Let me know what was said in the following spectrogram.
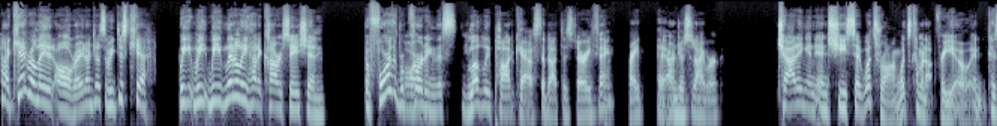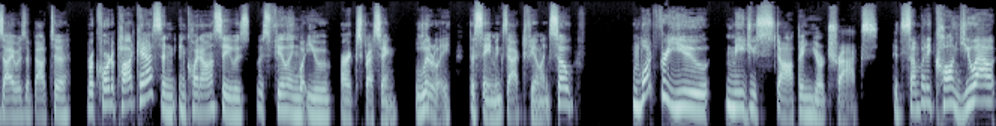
I can't relate at all, right? I'm just, we just can't, we, we, we literally had a conversation before the recording this lovely podcast about this very thing, right? Andres and I were chatting and, and she said, what's wrong? What's coming up for you? And cause I was about to record a podcast and, and quite honestly was, was feeling what you are expressing, literally the same exact feeling. So what for you made you stop in your tracks? Did somebody call you out?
